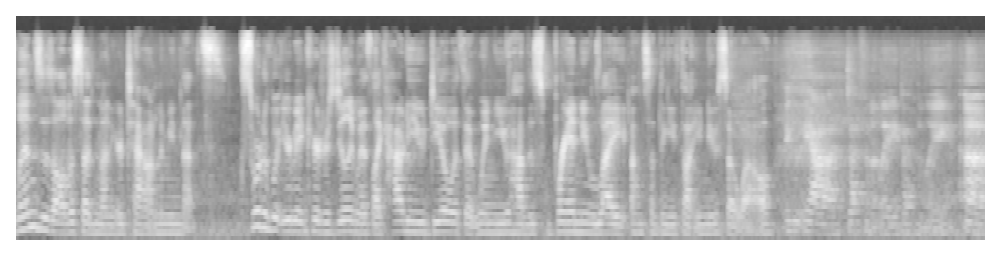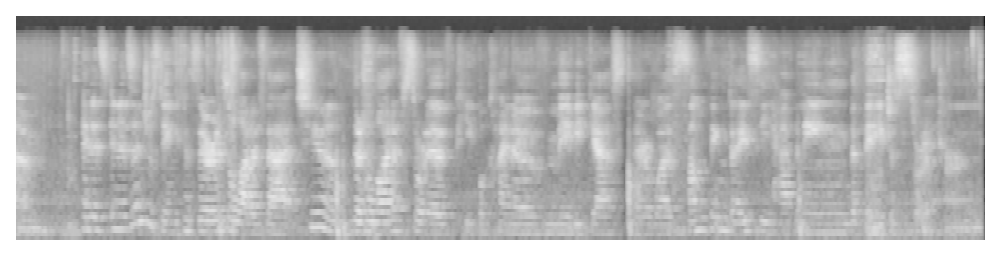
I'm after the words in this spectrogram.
lenses all of a sudden on your town. I mean, that's sort of what your main character is dealing with. Like, how do you deal with it when you have this brand new light on something you thought you knew so well? Yeah, definitely, definitely. Um, and it's and it's interesting because there is a lot of that too. And there's a lot of sort of people kind of maybe guess there was something dicey happening, but they just sort of turned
